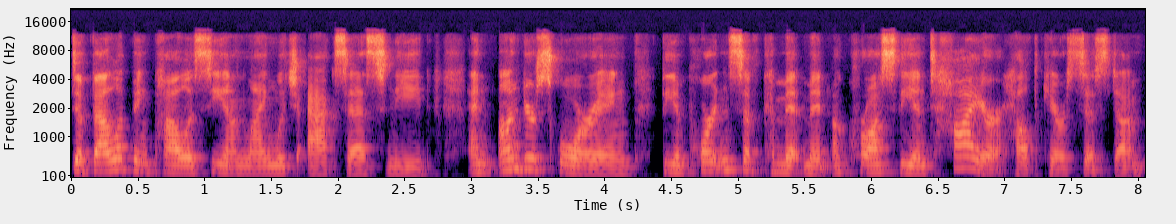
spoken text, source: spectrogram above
developing policy on language access need, and underscoring the importance of commitment across the entire healthcare system.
